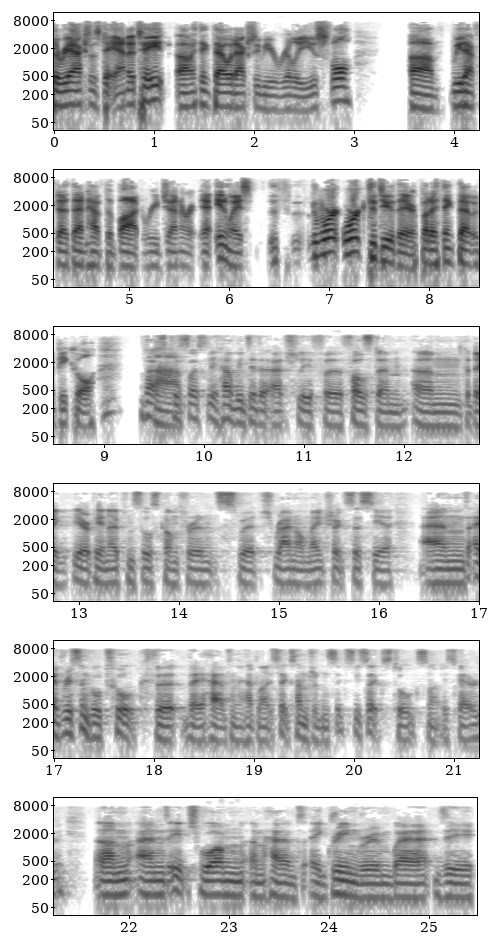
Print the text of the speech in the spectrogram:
the reactions to annotate. Uh, I think that would actually be really useful. Um, we'd have to then have the bot regenerate. Anyways, the work work to do there, but I think that would be cool. That's um, precisely how we did it actually for FOSDEM, um, the big European open source conference, which ran on Matrix this year. And every single talk that they had, and they had like 666 talks, slightly scarily, um, and each one um, had a green room where the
